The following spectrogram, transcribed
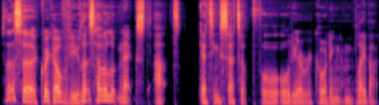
So that's a quick overview. Let's have a look next at getting set up for audio recording and playback.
